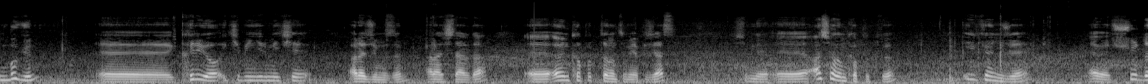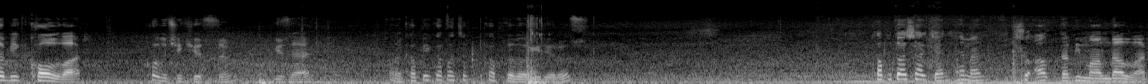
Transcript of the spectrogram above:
Bugün eee Clio 2022 aracımızın araçlarda eee, ön kaput tanıtımı yapacağız. Şimdi eee, açalım kaputu. İlk önce evet şurada bir kol var. Kolu çekiyorsun. Güzel. Sonra kapıyı kapatıp kaputa doğru gidiyoruz. Kaputu açarken hemen şu altta bir mandal var.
